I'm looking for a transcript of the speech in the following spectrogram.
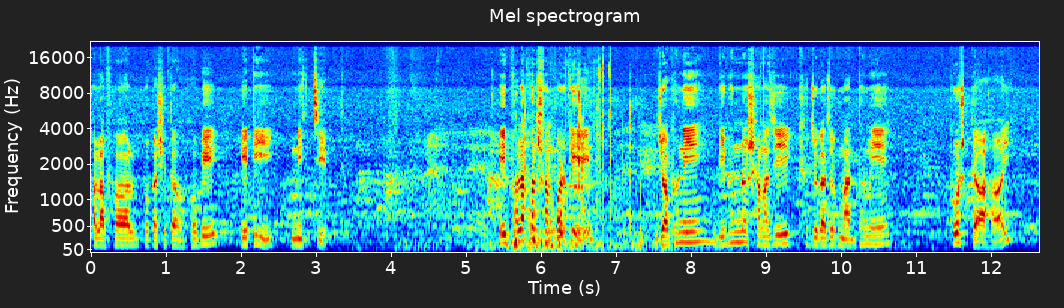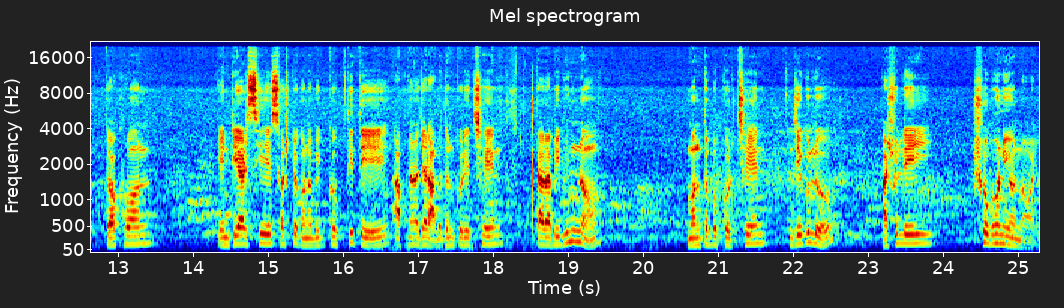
ফলাফল প্রকাশিত হবে, এটি নিশ্চিত। এই ফলাফল সম্পর্কে যখনই বিভিন্ন সামাজিক যোগাযোগ মাধ্যমে পোস্ট দেওয়া হয় তখন এনটিআরসি ষষ্ঠ গণবিজ্ঞপ্তিতে আপনারা যারা আবেদন করেছেন, তারা বিভিন্ন মন্তব্য করছেন যেগুলো আসলেই শোভনীয় নয়।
